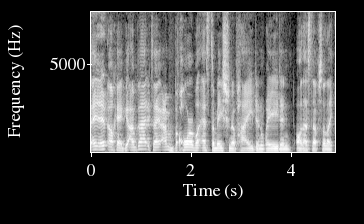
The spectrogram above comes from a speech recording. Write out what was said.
It- it- okay, I'm glad because I'm horrible estimation of height and weight and all that stuff. So like,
